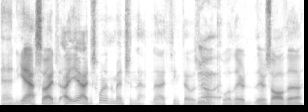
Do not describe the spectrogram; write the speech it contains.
And yeah, so I, I yeah I just wanted to mention that. And I think that was really No. cool. There there's all the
